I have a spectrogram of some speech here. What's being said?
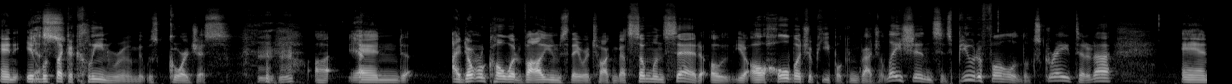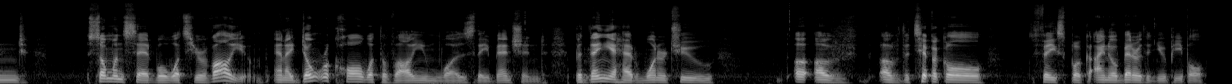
And it yes. looked like a clean room. It was gorgeous. Mm-hmm. uh, yep. And I don't recall what volumes they were talking about. Someone said, "Oh, you know, a whole bunch of people, congratulations! It's beautiful. It looks great." Da da da. And someone said, Well, what's your volume? And I don't recall what the volume was they mentioned, but then you had one or two of of the typical Facebook, I know better than you people,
